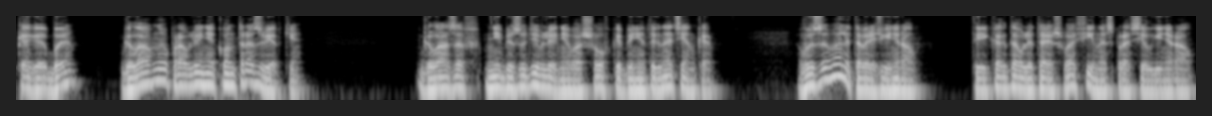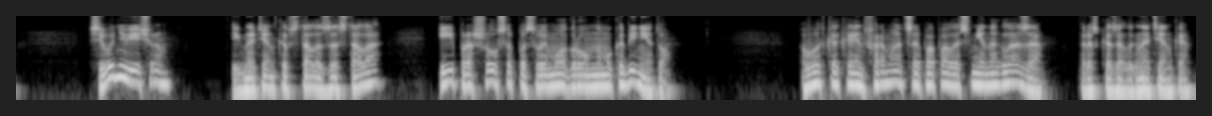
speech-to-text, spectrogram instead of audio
КГБ, Главное управление контрразведки. Глазов не без удивления вошел в кабинет Игнатенко. «Вызывали, товарищ генерал?» «Ты когда улетаешь в Афины?» — спросил генерал. «Сегодня вечером». Игнатенко встал из-за стола и прошелся по своему огромному кабинету. «Вот какая информация попалась мне на глаза», — рассказал Игнатенко.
